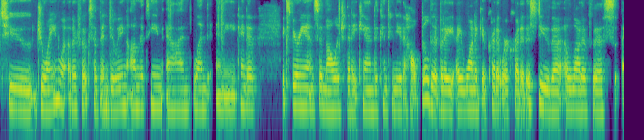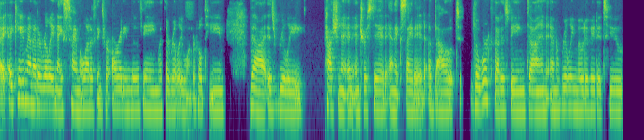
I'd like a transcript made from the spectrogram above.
to join what other folks have been doing on the team and lend any kind of experience and knowledge that I can to continue to help build it. But I, I want to give credit where credit is due that a lot of this, I, I, came in at a really nice time. A lot of things were already moving with a really wonderful team that is really passionate and interested and excited about the work that is being done and really motivated to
